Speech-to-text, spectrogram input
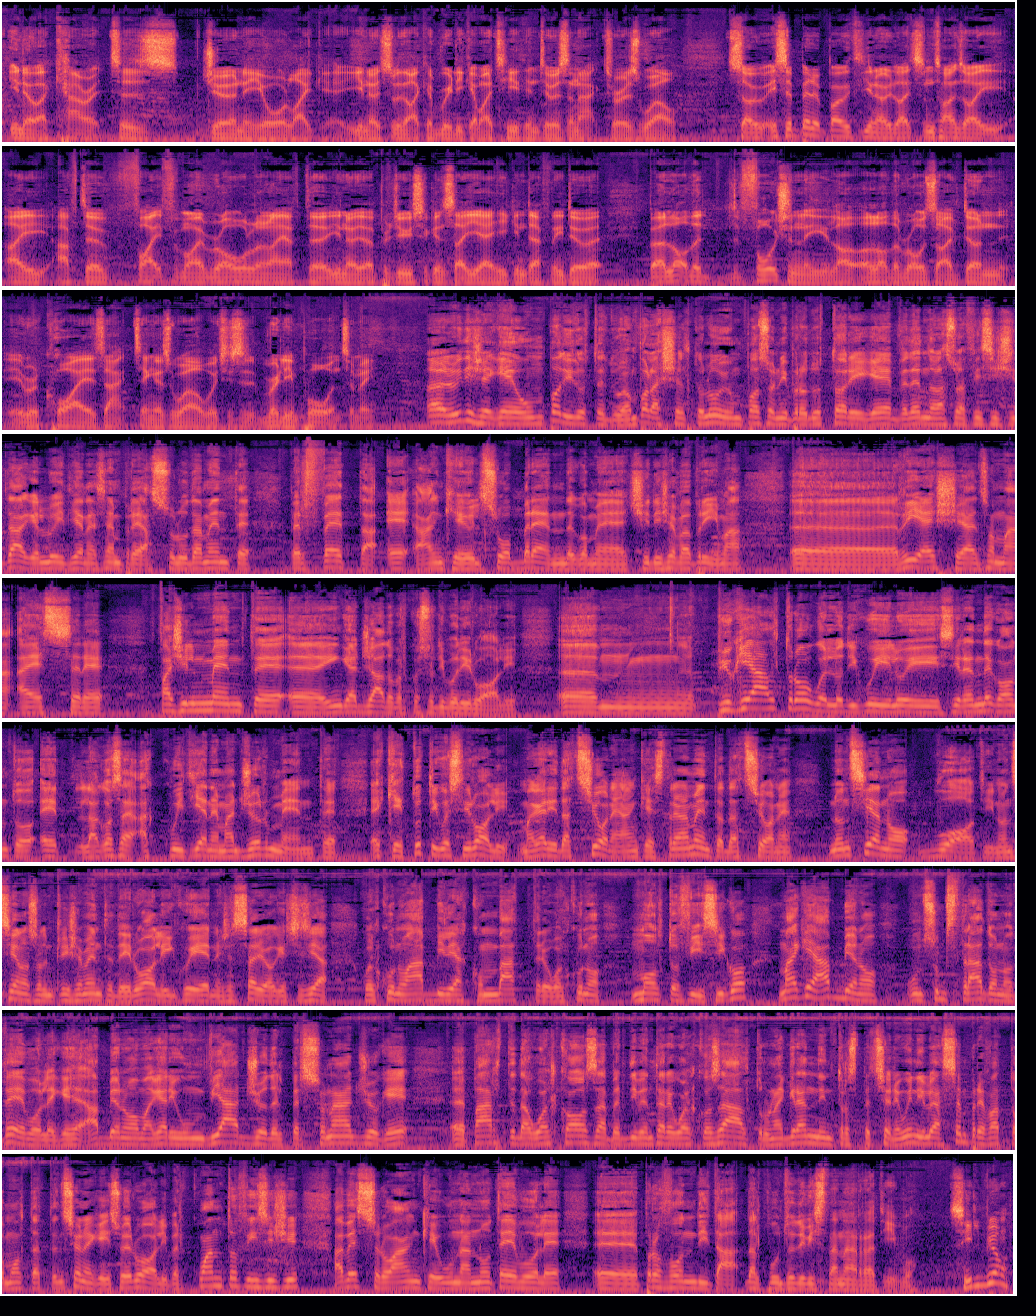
you know a character's journey or like you know something I could really get my teeth into as an actor as well. So it's a bit of both, you know. Like sometimes I, I have to fight for my role, and I have to, you know, a producer can say, yeah, he can definitely do it. But a lot of the, fortunately, a lot of the roles I've done, it requires acting as well, which is really important to me. Allora lui dice che un po' di tutte e due, un po' l'ha scelto lui, un po' sono i produttori che vedendo la sua fisicità che lui tiene sempre assolutamente perfetta e anche il suo brand come ci diceva prima eh, riesce a, insomma, a essere facilmente eh, ingaggiato per questo tipo di ruoli. Ehm, più che altro quello di cui lui si rende conto è la cosa a cui tiene maggiormente è che tutti questi ruoli, magari d'azione, anche estremamente d'azione, non siano vuoti, non siano semplicemente dei ruoli in cui è necessario che ci sia qualcuno abile a combattere, qualcuno molto fisico, ma che abbiano un substrato notevole, che abbiano magari un viaggio del personaggio che eh, parte da qualcosa per diventare qualcos'altro, una grande introspezione. Quindi lui ha sempre fatto molta attenzione che i suoi ruoli, per quanto fisici, avessero anche una notevole eh, profondità dal punto di vista narrativo. Silvio?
